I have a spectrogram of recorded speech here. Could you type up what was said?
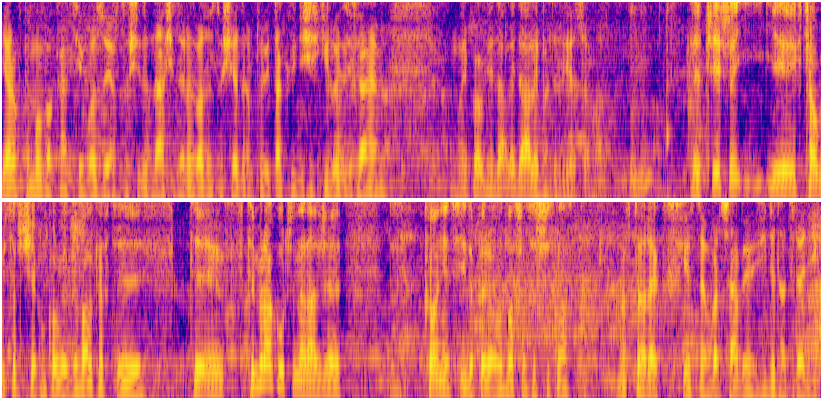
ja rok temu wakacje ważyłem 117, teraz ważę 107, to i tak już 10 kg zjechałem, no i pewnie dalej, dalej będę zjeżdżał. Y, Czy jeszcze chciałbyś toczyć jakąkolwiek walkę w, ty, w, ty, w tym roku, czy na razie y, koniec i dopiero 2016? We wtorek jestem w Warszawie, idę na trening,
